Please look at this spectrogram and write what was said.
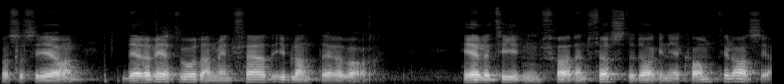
og så sier han:" Dere vet hvordan min ferd iblant dere var, hele tiden fra den første dagen jeg kom til Asia.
